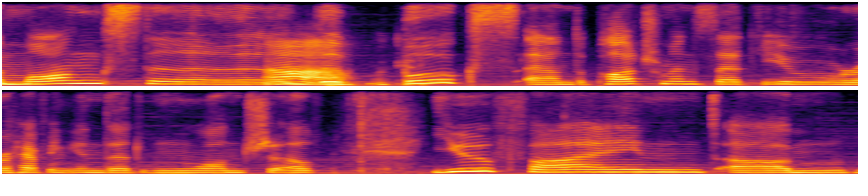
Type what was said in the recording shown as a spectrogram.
amongst the, Ah, the okay. books and the parchments that you were having in that one shelf, you find um,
